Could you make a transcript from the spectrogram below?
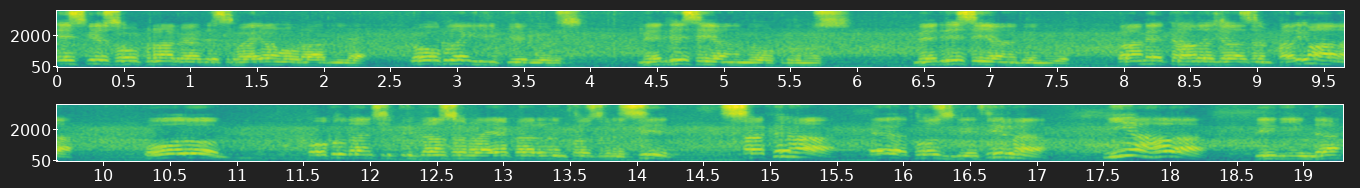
Esbiye Soğukpınar beldesi Bayramoğlu adıyla. Ve okula gidip geliyoruz. Medrese yanında okulumuz. Medrese yanı dönüyor. Rahmetli halacağızım Fadime hala. Oğlum okuldan çıktıktan sonra ayaklarının tozunu sil. Sakın ha eve toz getirme. Niye hala? Dediğimde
